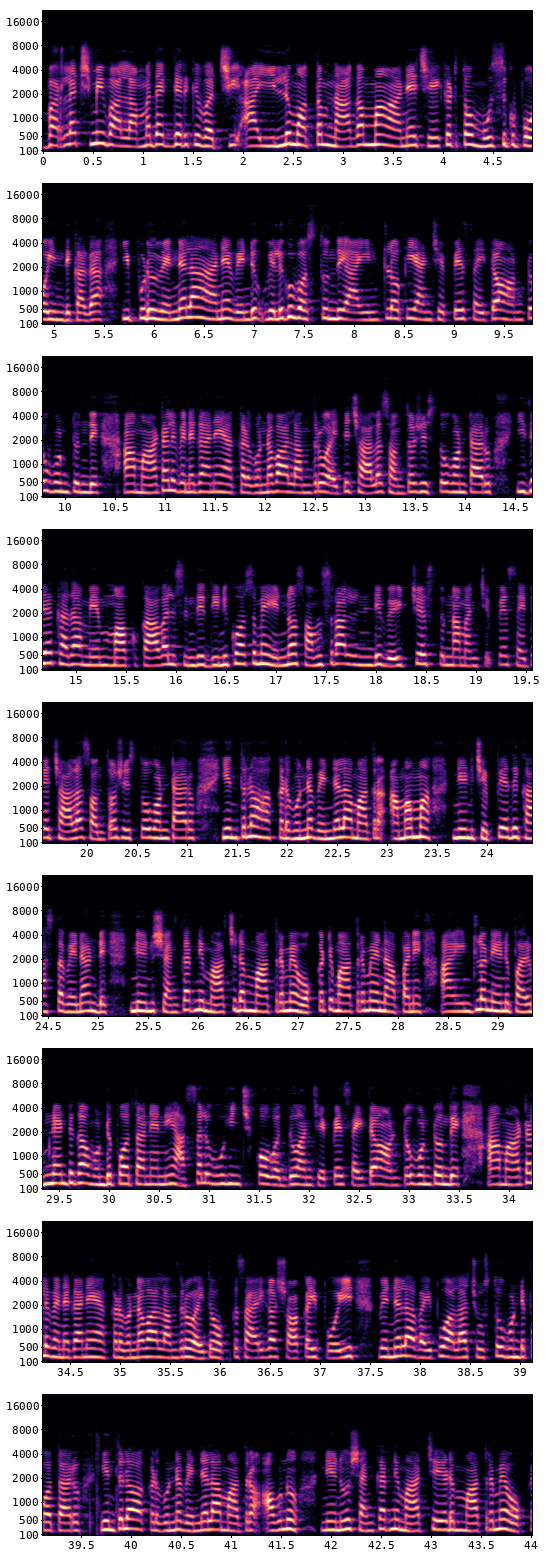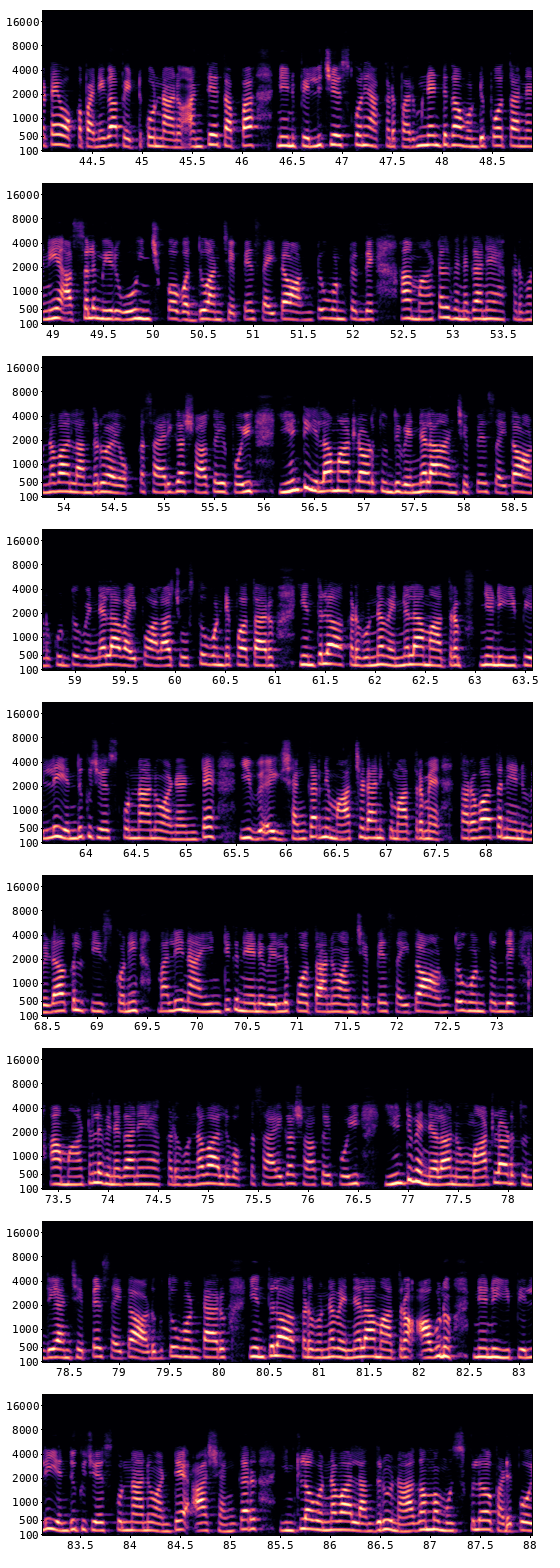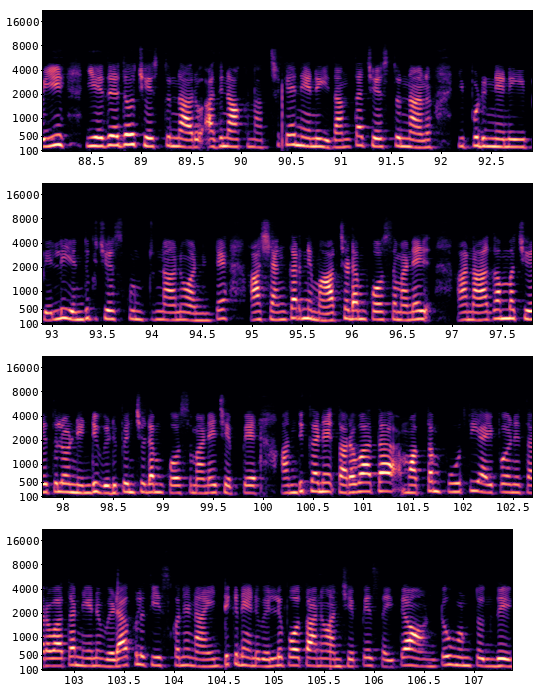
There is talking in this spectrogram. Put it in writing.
వరలక్ష్మి వాళ్ళ అమ్మ దగ్గరికి వచ్చి ఆ ఇల్లు మొత్తం నాగమ్మ అనే చీకటితో మూసుకుపోయింది కదా ఇప్పుడు వెన్నెల అనే వెండు వెలుగు వస్తుంది ఆ ఇంట్లోకి అని చెప్పేసి అయితే అంటూ ఉంటుంది. ఆ మాటలు వినగానే అక్కడ ఉన్న వాళ్ళందరూ అయితే చాలా సంతోషిస్తూ ఉంటారు. ఇదే కదా మేము మాకు కావాల్సింది దీనికోసమే ఎన్నో సంవత్సరాల నుండి వెయిట్ చేస్తున్నామని చెప్పేసి అయితే చాలా సంతోషిస్తూ ఉంటారు. ఇంతలో అక్కడ ఉన్న వెన్నెల మాత్రం అమ్మమ్మ నేను చెప్పేది కాస్త వినండి. నేను శంకర్ని మార్చడం మాత్రమే ఒక్కటి మాత్రమే నా పని. ఆ ఇంట్లో నేను పర్మనెంట్గా ఉండిపోతానని అస్సలు ఊహించుకోవద్దు అని చెప్పేసి అయితే అంటూ ఉంటుంది. ఆ మాటలు వినగానే అక్కడ ఉన్న వాళ్ళందరూ అయితే ఒక్కసారిగా షాక్ అయిపోయి వెన్నెల వైపు అలా చూస్తూ ఉండిపోతారు. ఇంతలో అక్కడ ఉన్న వెన్నెల మాత్రం అవును నేను శంకర్ని మార్చేయడం మాత్రమే ఒక్కటే ఒక్క పనిగా పెట్టుకున్నాను. అంతే తప్ప నేను పెళ్ళి చేసుకొని అక్కడ పర్మనెంట్గా ఉండిపోతానని అస్సలు మీరు ఊహించుకోవద్దు అని చెప్పేసి అయితే అంటూ ఉంటుంది. ఆ మాటలు వినగానే అక్కడ ఉన్న వాళ్ళందరూ ఒక్కసారిగా షాక్ అయిపోయి ఏంటి ఇలా మాట్లాడుతుంది వెన్నెల? అని చెప్పేసి అయితే అనుకుంటూ వెన్నెల వైపు అలా చూస్తూ ఉండిపోతారు. ఇంతలో అక్కడ ఉన్న వెన్నెల మాత్రం నేను ఈ పెళ్ళి ఎందుకు చేసుకున్నాను? అని అంటే ఈ శంకర్ని మార్చడానికి మాత్రమే. తర్వాత నేను విడాకులు తీసుకొని మళ్ళీ నా ఇంటికి నేను వెళ్ళిపోతాను అని చెప్పేసి అయితే అంటూ ఉంటుంది. ఆ మాటలు వినగానే అక్కడ ఉన్న వాళ్ళు ఒక్కసారిగా షాక్ అయిపోయి ఏంటి వెన్నెల నువ్వు మాట్లాడుతుంది? అని చెప్పేసి అయితే అడుగుతూ ఉంటారు. ఇంతలో అక్కడ ఉన్న వెన్నెల మాత్రం అవును నేను ఈ పెళ్ళి ఎందుకు చేసుకున్నాను? అంటే ఆ శంకర్ ఇంట్లో ఉన్న వాళ్ళందరూ నాగమ్మ ముసుగులో పడిపోయి ఏదేదో చేస్తున్నారు. అది నాకు నచ్చకే నేను ఇదంతా చేస్తున్నాను. ఇప్పుడు నేను ఈ పెళ్ళి ఎందుకు చేసుకుంటున్నాను అంటే ఆ శంకర్ని మార్చడం కోసమనే ఆ నాగమ్మ చేతిలో నుండి విడిపించడం కోసమనే చెప్పే. అందుకనే తర్వాత మొత్తం పూర్తి అయిపోయిన తర్వాత నేను విడాకులు తీసుకొని నా ఇంటికి నేను వెళ్ళిపోతాను అని చెప్పేసి అయితే అంటూ ఉంటుంది.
